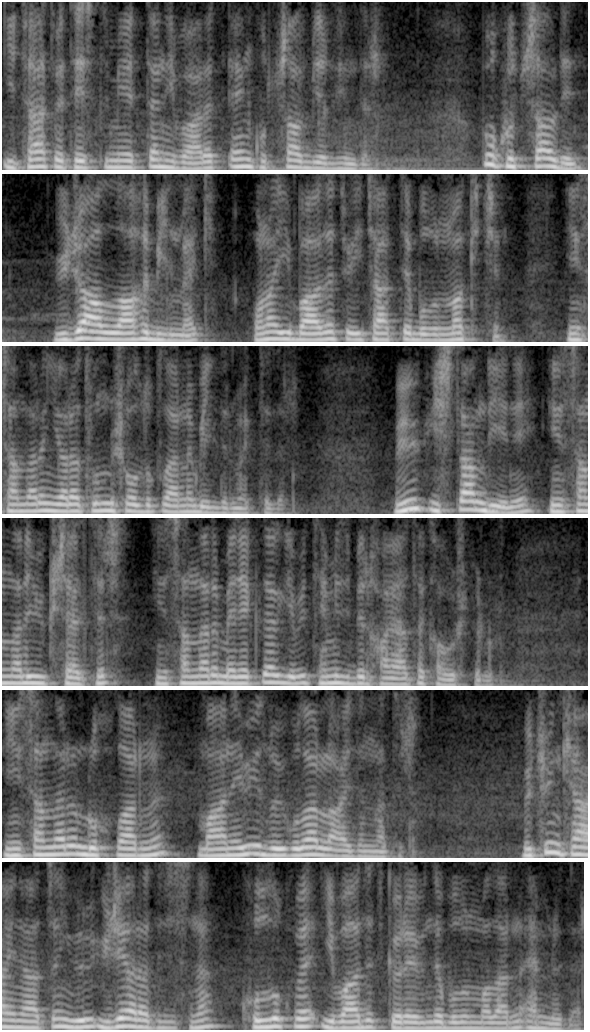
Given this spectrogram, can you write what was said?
itaat ve teslimiyetten ibaret en kutsal bir dindir. Bu kutsal din, Yüce Allah'ı bilmek, ona ibadet ve itaatte bulunmak için insanların yaratılmış olduklarını bildirmektedir. Büyük İslam dini insanları yükseltir, insanları melekler gibi temiz bir hayata kavuşturur. İnsanların ruhlarını manevi duygularla aydınlatır. Bütün kainatın yüce yaratıcısına kulluk ve ibadet görevinde bulunmalarını emreder.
